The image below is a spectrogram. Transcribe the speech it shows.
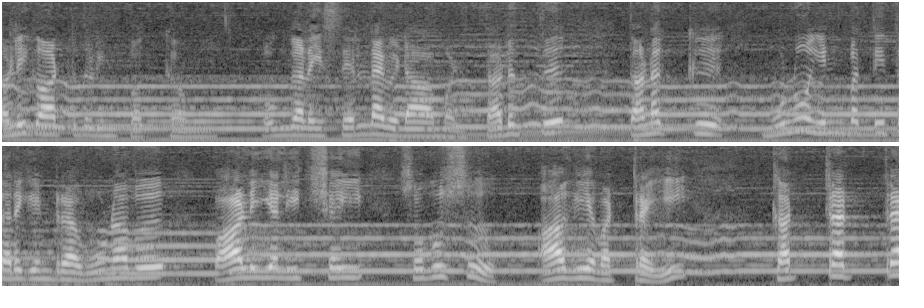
வழிகாட்டுதலின் பக்கம் உங்களை செல்ல விடாமல் தடுத்து தனக்கு முழு இன்பத்தை தருகின்ற உணவு பாலியல் இச்சை சொகுசு ஆகியவற்றை கற்றற்ற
